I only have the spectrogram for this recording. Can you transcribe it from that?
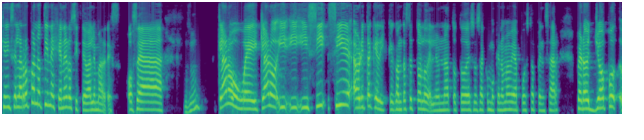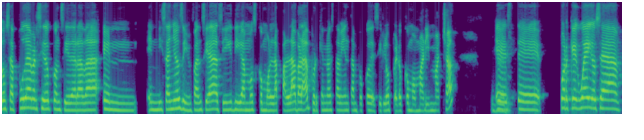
que dice, la ropa no tiene género si te vale madres. O sea, Ujú. Claro, güey, claro. Y, y, y sí, sí, ahorita que, que contaste todo lo de Leonato, todo eso, o sea, como que no me había puesto a pensar, pero yo, o sea, pude haber sido considerada en, en mis años de infancia, así digamos como la palabra, porque no está bien tampoco decirlo, pero como marimacha. Este, porque, güey, o sea,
